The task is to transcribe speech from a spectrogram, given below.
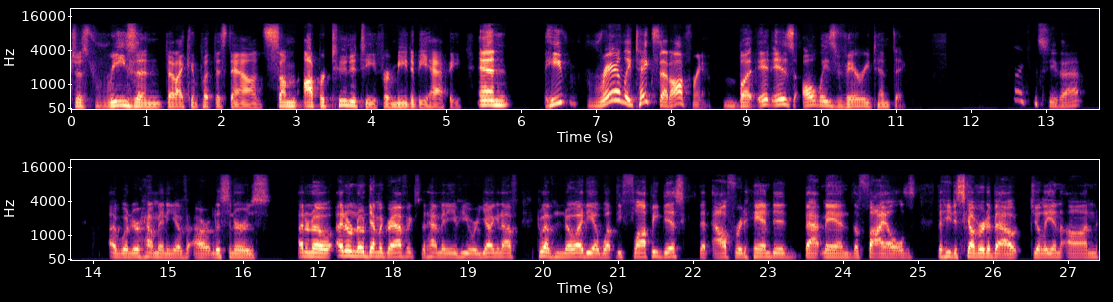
just reason that I can put this down, some opportunity for me to be happy. And he rarely takes that off ramp, but it is always very tempting. I can see that. I wonder how many of our listeners, I don't know, I don't know demographics, but how many of you are young enough to have no idea what the floppy disk that Alfred handed Batman the files that he discovered about Jillian on?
